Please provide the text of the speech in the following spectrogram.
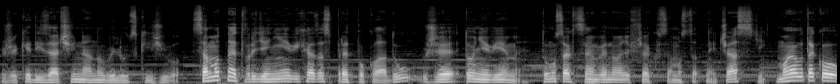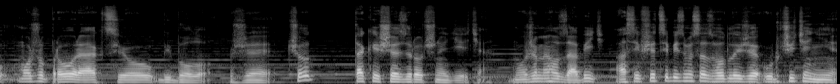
že kedy začína nový ľudský život. Samotné tvrdenie vychádza z predpokladu, že to nevieme. Tomu sa chcem venovať však v samostatnej časti. Mojou takou možno prvou reakciou by bolo, že čo také 6-ročné dieťa. Môžeme ho zabiť? Asi všetci by sme sa zhodli, že určite nie,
